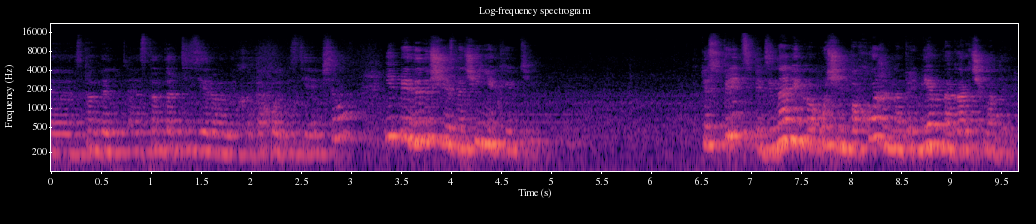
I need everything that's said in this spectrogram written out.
э, стандар- стандартизированных доходностей эпсилон и предыдущие значения QT. То есть, в принципе, динамика очень похожа, например, на Гарч модель. Э,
